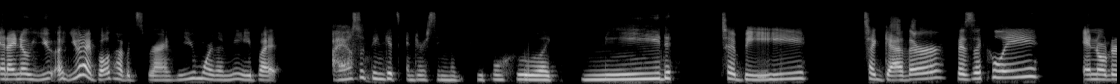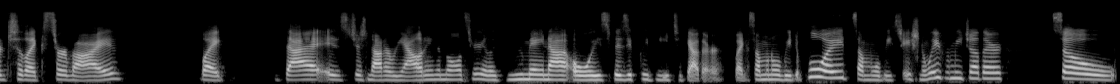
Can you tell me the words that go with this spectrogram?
and i know you uh, you and i both have experience you more than me but I also think it's interesting like people who like need to be together physically in order to like survive like that is just not a reality in the military like you may not always physically be together like someone will be deployed someone will be stationed away from each other so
